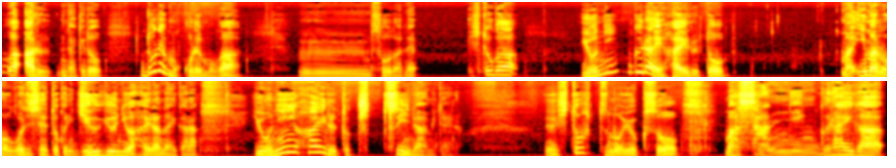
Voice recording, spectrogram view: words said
はあるんだけどどれもこれもがうーんそうだね人が4人ぐらい入るとまあ今のご時世特にぎゅうぎゅうには入らないから4人入るときついなみたいな。一つの浴槽まあ3人ぐらいが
